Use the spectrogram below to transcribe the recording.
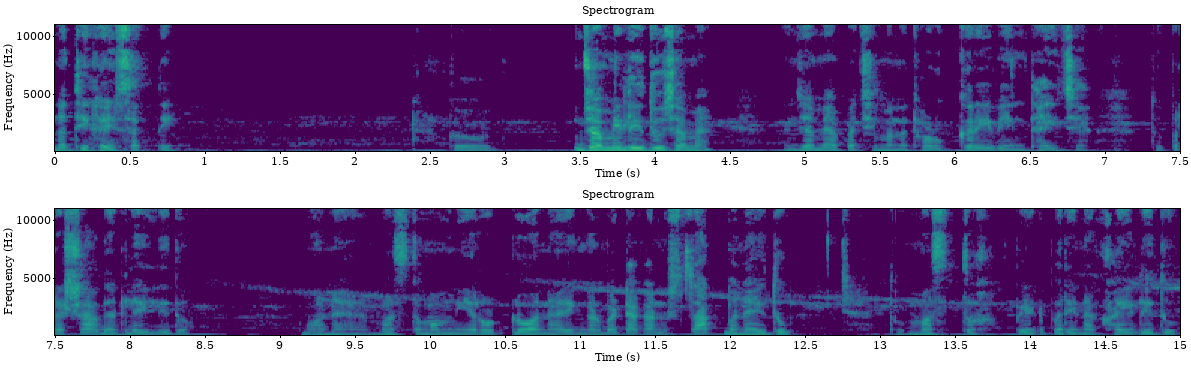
નથી ખાઈ શકતી. તો જમી લીધું છે મેં. જમ્યા પછી મને થોડુંક ક્રેવિંગ થઈ છે, તો પ્રસાદ જ લઈ લીધો. અને મસ્ત મમ્મીએ રોટલો અને રીંગણ બટાકાનું શાક બનાવ્યું હતું. તો મસ્ત પેટ ભરીને ખાઈ લીધું.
